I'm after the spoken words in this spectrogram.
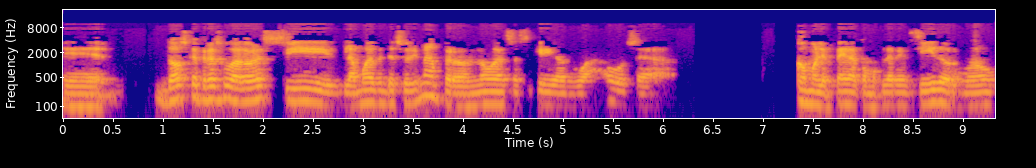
eh, dos que tres jugadores sí la mueven de Surinam, pero no es así que digas, wow, o sea, cómo le pega como Clarence Seedorf, ¿no?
